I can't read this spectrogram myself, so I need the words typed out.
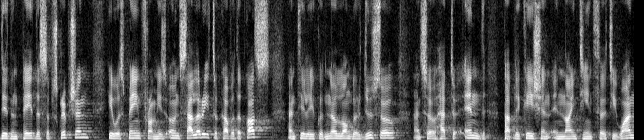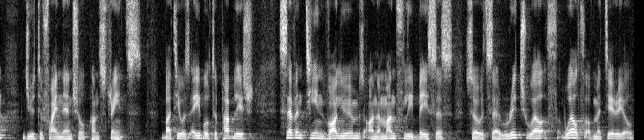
didn't pay the subscription. He was paying from his own salary to cover the costs until he could no longer do so and so had to end publication in 1931 due to financial constraints. But he was able to publish 17 volumes on a monthly basis, so it's a rich wealth, wealth of material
